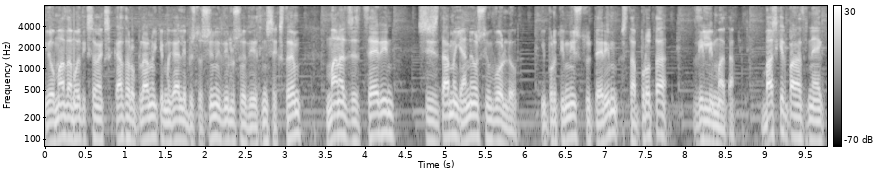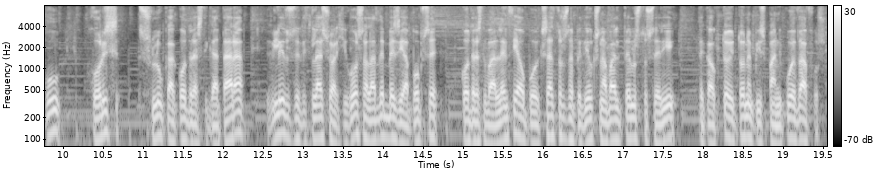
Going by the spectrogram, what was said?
Η ομάδα μου έδειξε ένα ξεκάθαρο πλάνο και μεγάλη εμπιστοσύνη, δήλωσε ο Διεθνής Εξτρέμ. Μάνατζερ Τσέριν, συζητάμε για νέο συμβόλαιο. Οι προτιμήσεις του Τερήμ στα πρώτα διλήμματα. Μπάσκετ Παναθηναϊκού χωρίς Σλούκα κόντρα στην Κατάρα. Γλίδωσε τη θλάση ο αρχηγός, αλλά δεν παίζει απόψε κόντρα στη Βαλένθια, όπου ο Εξάστρος θα επιδιώξει να βάλει τέλος στο σερί 18 ετών επί Ισπανικού εδάφους.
